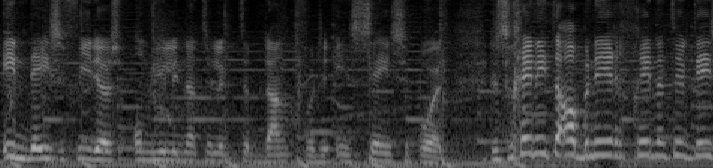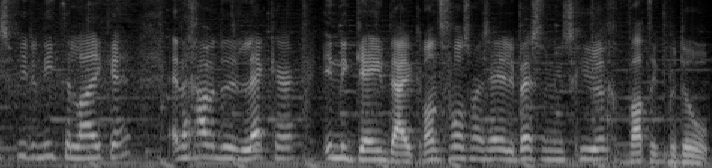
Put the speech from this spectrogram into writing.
in deze video's. Om jullie natuurlijk te bedanken voor de insane support. Dus vergeet niet te abonneren Vergeet natuurlijk deze video niet te liken. En dan gaan we er lekker in de game duiken. Want volgens mij zijn jullie best wel nieuwsgierig wat ik bedoel.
